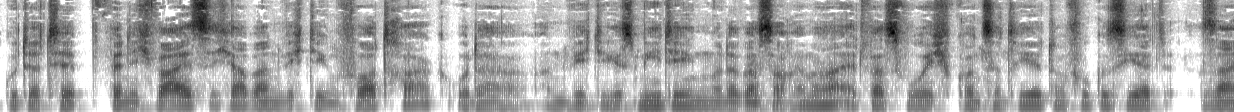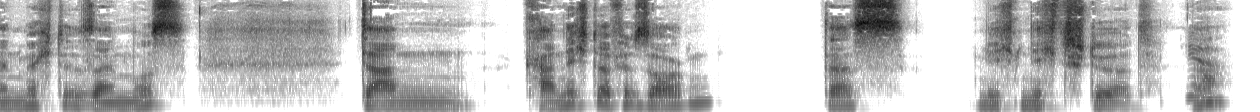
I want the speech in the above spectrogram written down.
guter Tipp. Wenn ich weiß, ich habe einen wichtigen Vortrag oder ein wichtiges Meeting oder was auch immer, etwas, wo ich konzentriert und fokussiert sein möchte, sein muss, dann kann ich dafür sorgen, dass mich nichts stört. Ja,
